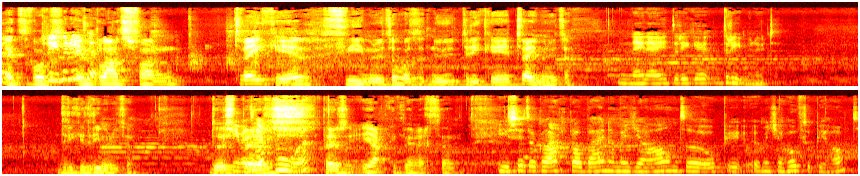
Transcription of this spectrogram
het wordt drie minuten. in plaats van twee keer vier minuten, wordt het nu drie keer twee minuten. Nee, nee, drie keer drie minuten. Drie keer drie minuten. Dus Je bent per, echt moe, hè? per- ja, ik ben echt... eh, Je zit ook eigenlijk al bijna met je, hand, eh, op je, met je hoofd op je hand.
